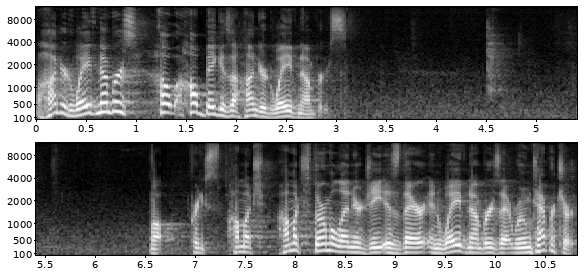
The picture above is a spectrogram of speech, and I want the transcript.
100 wave numbers, how, how big is 100 wave numbers? Well, pretty, how much, how much thermal energy is there in wave numbers at room temperature?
